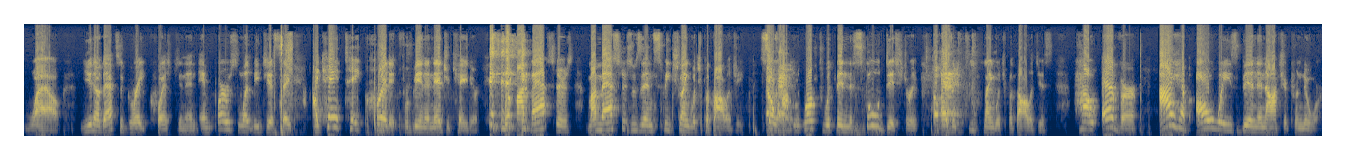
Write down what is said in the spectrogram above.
Wow. You know, that's a great question. And, and first, let me just say, I can't take credit for being an educator. but my master's, my master's was in speech language pathology. So okay. I worked within the school district okay. as a speech language pathologist. However, I have always been an entrepreneur.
